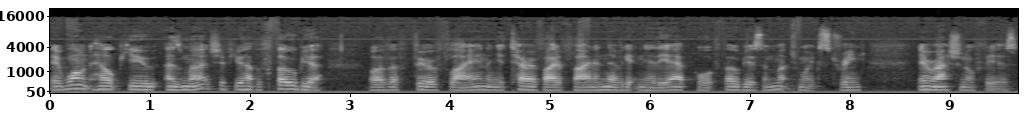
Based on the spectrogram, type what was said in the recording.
It won't help you as much if you have a phobia or have a fear of flying and you're terrified of flying and never get near the airport. Phobias are much more extreme, irrational fears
